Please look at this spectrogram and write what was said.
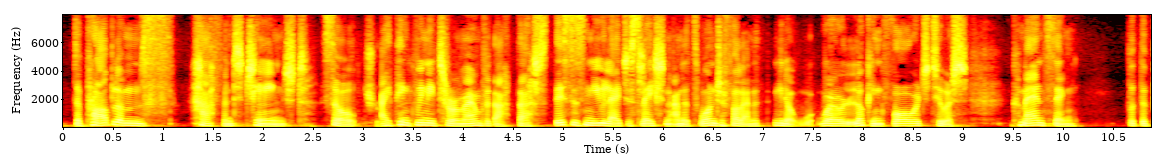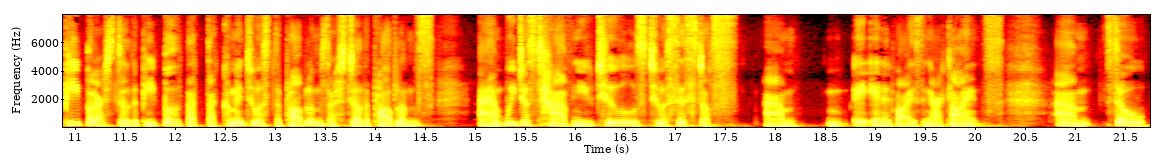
the problems haven't changed. So sure. I think we need to remember that that this is new legislation and it's wonderful, and you know we're looking forward to it commencing but the people are still the people that, that come into us. The problems are still the problems. Um, we just have new tools to assist us um, in advising our clients. Um, so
